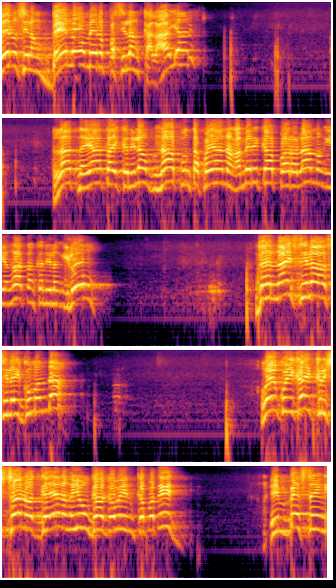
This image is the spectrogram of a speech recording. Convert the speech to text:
Meron silang belo, meron pa silang kalayan. Lahat na yata ay kanilang napunta pa yan ng Amerika para lamang iangat ang kanilang ilong. Dahil nais nila, sila'y gumanda. Ngayon kung ikaw ay kristyano at gaya ng iyong gagawin, kapatid, imbes na yung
